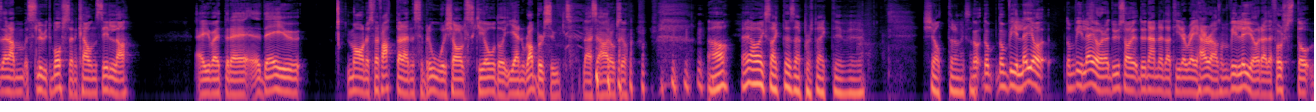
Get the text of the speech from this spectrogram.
den här slutbossen, Clownsilla. Är ju, vad heter det, det är ju manusförfattarens bror Charles Kyodo i en rubbersuit, läser jag här också. Ja, ja exakt, det är så här perspektiv eh, shotten liksom. De, de, de ville ju, de ville göra, du sa, du nämnde det där tidigare, Ray Harryhausen, de ville göra det först stop,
